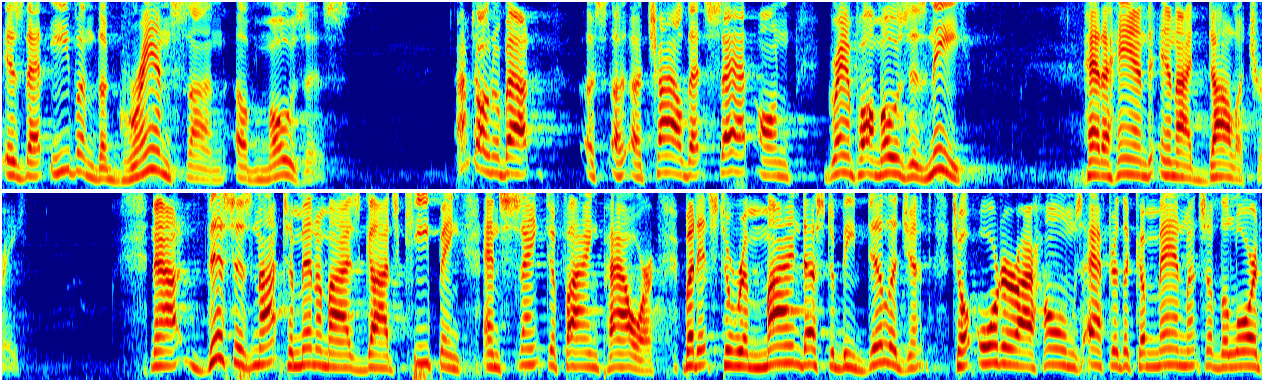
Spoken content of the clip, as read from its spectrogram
is that even the grandson of Moses, I'm talking about a, a, a child that sat on Grandpa Moses' knee, had a hand in idolatry. Now, this is not to minimize God's keeping and sanctifying power, but it's to remind us to be diligent to order our homes after the commandments of the Lord.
